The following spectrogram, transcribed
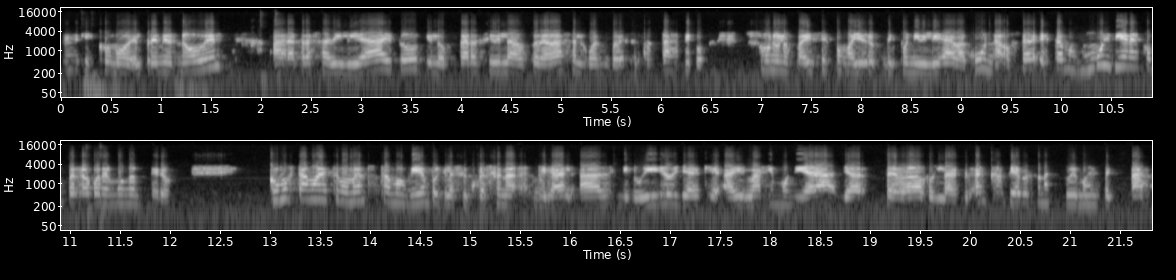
premio que es como el premio Nobel a la trazabilidad y todo, que lo va a recibir la doctora Daza, lo cual me parece fantástico. Somos uno de los países con mayor disponibilidad de vacuna, o sea, estamos muy bien en comparado con el mundo entero. ¿Cómo estamos en este momento? Estamos bien porque la circulación viral ha disminuido, ya que hay más inmunidad, ya se ha dado por la gran cantidad de personas que tuvimos infectadas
